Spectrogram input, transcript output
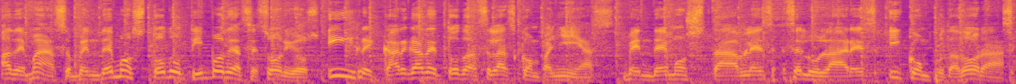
Además, vendemos todo tipo de accesorios y recarga de todas las compañías. Vendemos tablets, celulares y computadoras.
